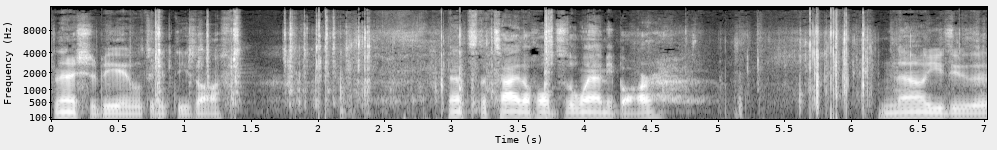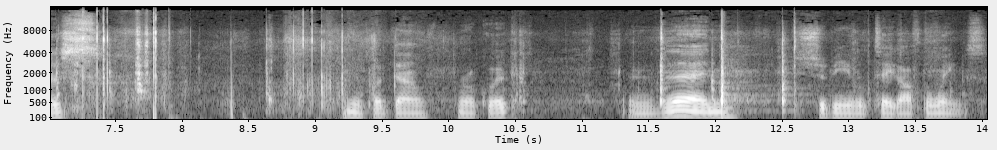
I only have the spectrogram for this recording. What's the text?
And then I should be able to get these off. That's the tie that holds the whammy bar. Now you do this. Me put down real quick. And then you should be able to take off the wings.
